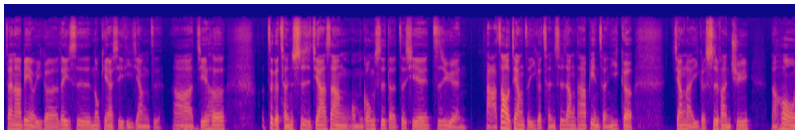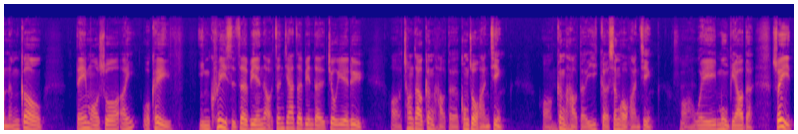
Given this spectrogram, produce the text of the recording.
在那边有一个类似 Nokia City 这样子啊，嗯结合这个城市加上我们公司的这些资源，打造这样子一个城市，让它变成一个将来一个示范区，然后能够 demo 说，哎，我可以 increase 这边哦，增加这边的就业率哦，创造更好的工作环境哦，更好的一个生活环境哦为目标的，所以。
